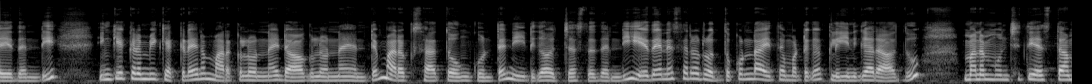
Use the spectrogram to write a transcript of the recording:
లేదండి. ఇంకెక్కడ మీకు ఎక్కడైనా మరకలు ఉన్నాయి డాగులు ఉన్నాయి అంటే మరొకసారి తోముకుంటే నీట్గా వచ్చేస్తుందండి. ఏదైనా సరే రుద్దకుండా అయితే మట్టుగా క్లీన్గా రాదు. మనం ముంచి తీస్తాం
